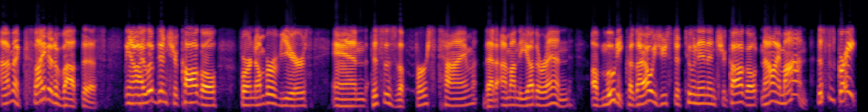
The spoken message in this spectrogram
I'm excited about this. You know, I lived in Chicago for a number of years, and this is the first time that I'm on the other end of Moody because I always used to tune in in Chicago. Now I'm on. This is great.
